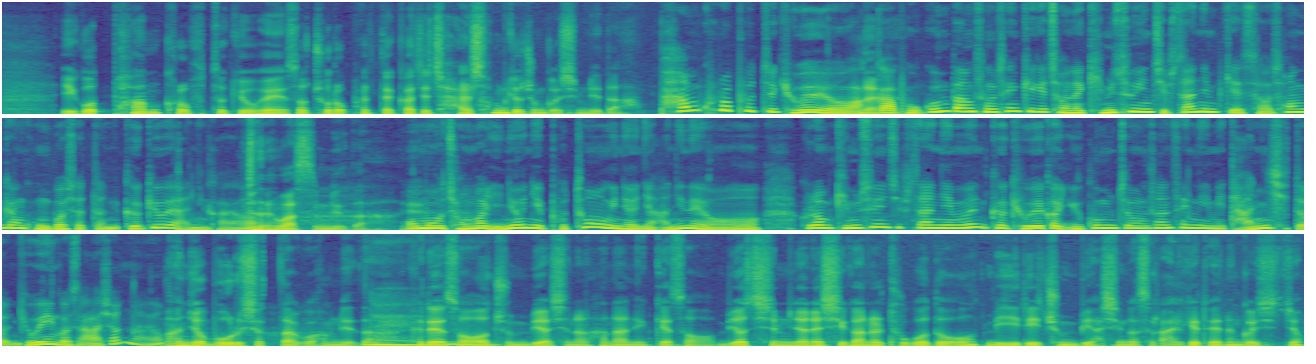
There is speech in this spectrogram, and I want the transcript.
이곳 팜크로프트 교회에서 졸업할 때까지 잘 섬겨준 것입니다. 팜크로프트 교회요. 아까 네. 복음 방송 생기기 전에 김수인 집사님께서 성경 공부하셨던 그 교회 아닌가요? 네, 맞습니다. 예. 어머, 정말 인연이 보통 인연이 아니네요. 그럼 김수인 집사님은 그 교회가 유금종 선생님이 다니시던 교회인 것을 아셨나요? 아니요, 모르셨다고 합니다. 네. 그래서 준비하시는 하나님께서 몇십 년의 시간을 두고도 미리 준비하신 것을 알게 되는 것이죠.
